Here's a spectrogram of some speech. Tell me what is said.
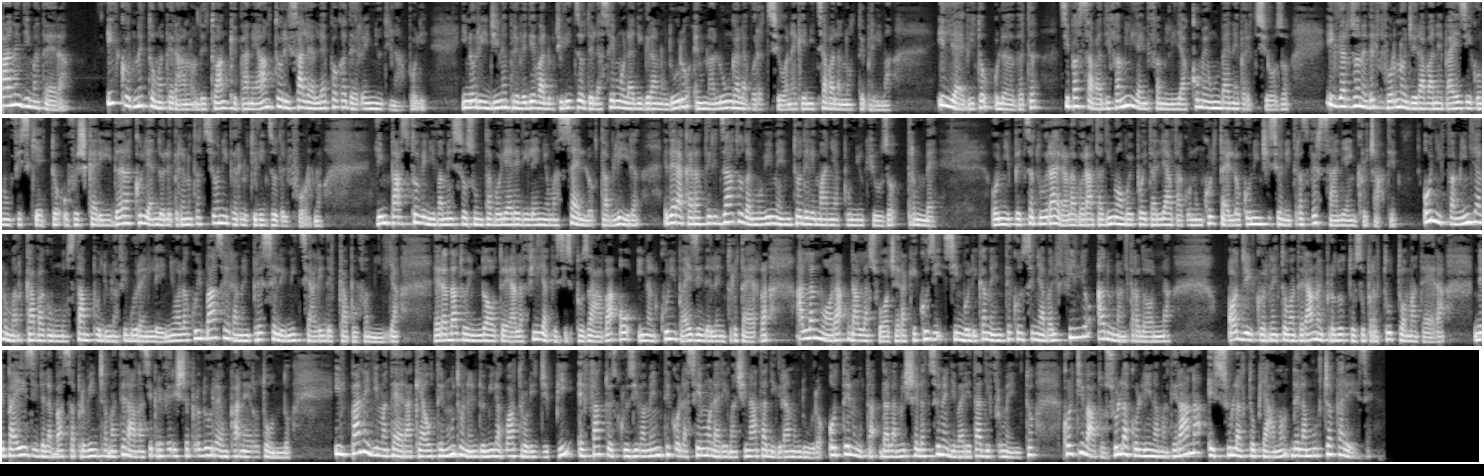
Pane di Matera. Il cornetto materano, detto anche pane alto, risale all'epoca del regno di Napoli. In origine prevedeva l'utilizzo della semola di grano duro e una lunga lavorazione che iniziava la notte prima. Il lievito, o levet, si passava di famiglia in famiglia come un bene prezioso. Il garzone del forno girava nei paesi con un fischietto o fishkarid raccogliendo le prenotazioni per l'utilizzo del forno. L'impasto veniva messo su un tavoliere di legno massello, tavlir, ed era caratterizzato dal movimento delle mani a pugno chiuso, trambè. Ogni pezzatura era lavorata di nuovo e poi tagliata con un coltello con incisioni trasversali e incrociate. Ogni famiglia lo marcava con uno stampo di una figura in legno alla cui base erano impresse le iniziali del capofamiglia. Era dato in dote alla figlia che si sposava o, in alcuni paesi dell'entroterra, alla nuora dalla suocera che così simbolicamente consegnava il figlio ad un'altra donna. Oggi il cornetto materano è prodotto soprattutto a Matera. Nei paesi della bassa provincia materana si preferisce produrre un pane rotondo. Il pane di Matera che ha ottenuto nel 2004 l'IGP è fatto esclusivamente con la semola rimacinata di grano duro, ottenuta dalla miscelazione di varietà di frumento coltivato sulla collina materana e sull'altopiano della Murgia Parese.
